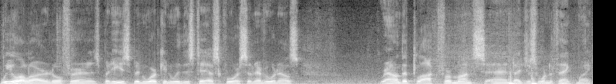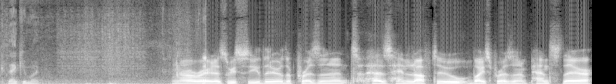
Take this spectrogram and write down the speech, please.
we all are in all fairness, but he's been working with his task force and everyone else round the clock for months. And I just want to thank Mike. Thank you, Mike. All right, as we see there, the president has handed off to Vice President Pence there.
